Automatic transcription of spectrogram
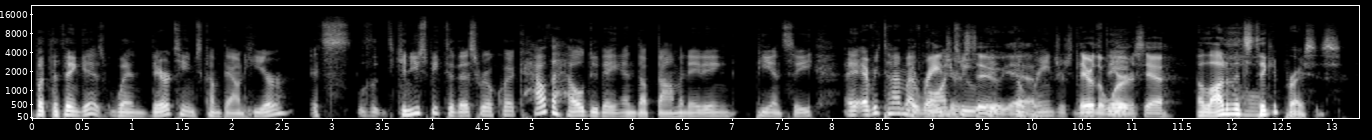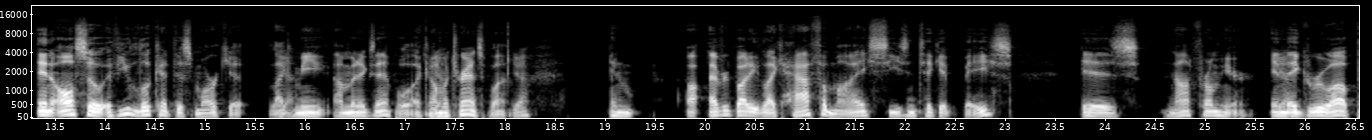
But the thing is, when their teams come down here, it's. Can you speak to this real quick? How the hell do they end up dominating PNC? Every time The I've Rangers, gone to too, it- yeah. the Rangers, They're the they- worst. Yeah. A lot of it's Oh. ticket prices. And also, if you look at this market, like Yeah. me, I'm an example. Like I'm a transplant. Yeah. And uh, everybody, like half of my season ticket base is not from here. And Yeah. they grew up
